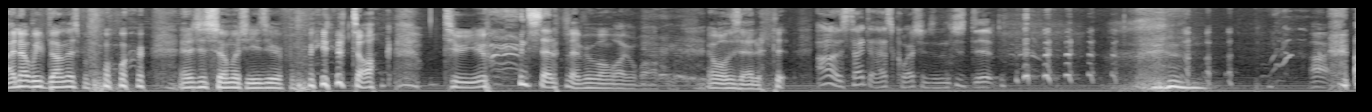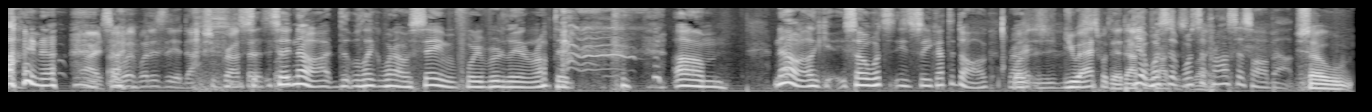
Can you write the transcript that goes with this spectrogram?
I know we've done this before, and it's just so much easier for me to talk to you instead of everyone while you're walking, and we'll just edit it. I don't know. It's tight to ask questions and then just dip. All right. I know. All right. So, what, what is the adoption process? so like? no, I, th- like what I was saying before you rudely interrupted. um, no, like so. What's so you got the dog, Well, right? you asked what the adoption yeah. What's the what's the like. process all about? So,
